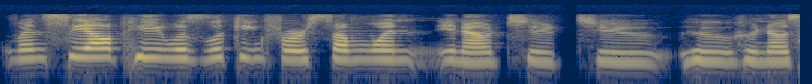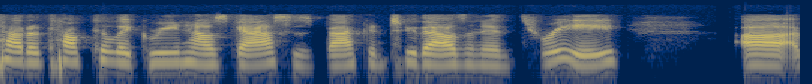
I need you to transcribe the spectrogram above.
when CLP was looking for someone, you know, to to who who knows how to calculate greenhouse gases back in 2003, uh,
